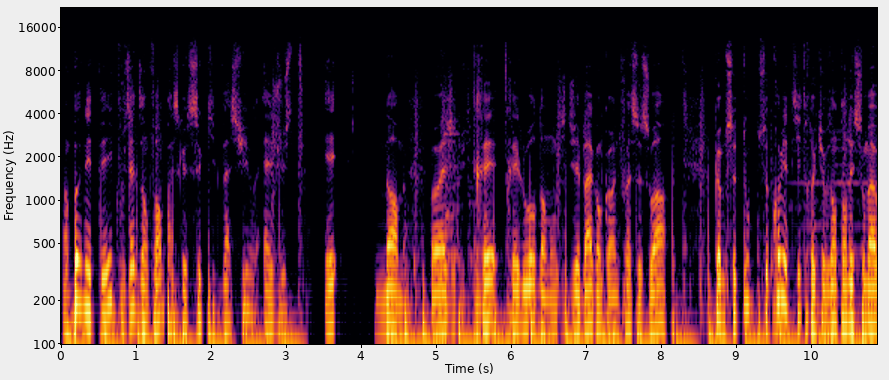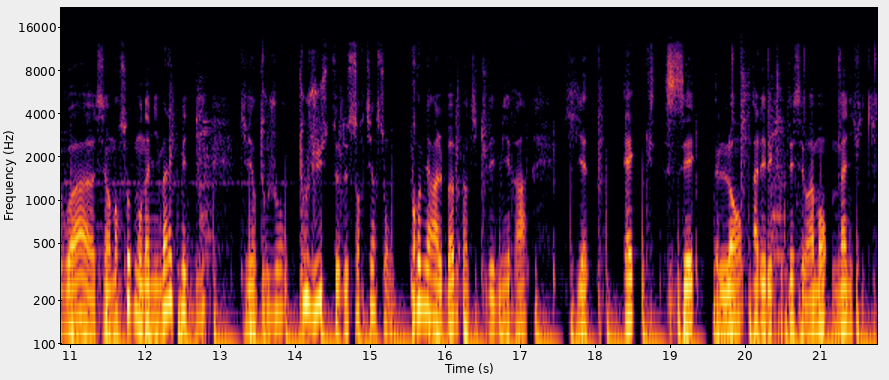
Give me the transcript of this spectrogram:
un bon été, que vous êtes en forme, parce que ce qui va suivre est juste énorme. Ouais, j'ai du très très lourd dans mon DJ bag encore une fois ce soir. Comme ce, tout, ce premier titre que vous entendez sous ma voix, euh, c'est un morceau de mon ami Malek Medbi qui vient toujours tout juste de sortir son premier album intitulé Mira qui est excellent. Allez l'écouter, c'est vraiment magnifique.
